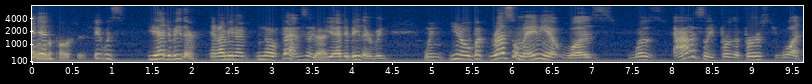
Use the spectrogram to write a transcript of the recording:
It over did. the posters? it was you had to be there, and I mean, uh, no offense, like, Right. you had to be there when, when you know. But WrestleMania was was honestly for the first what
